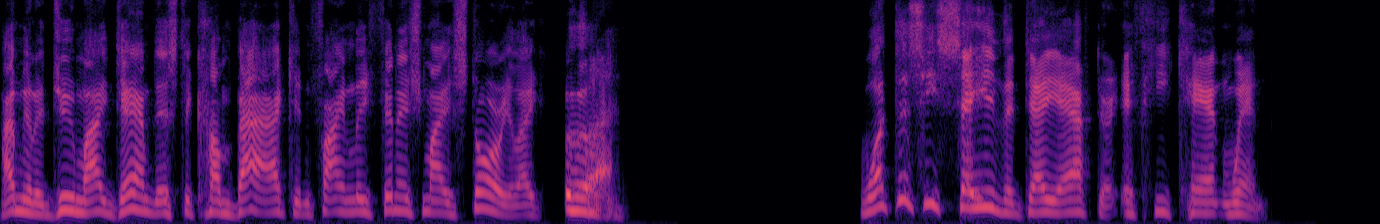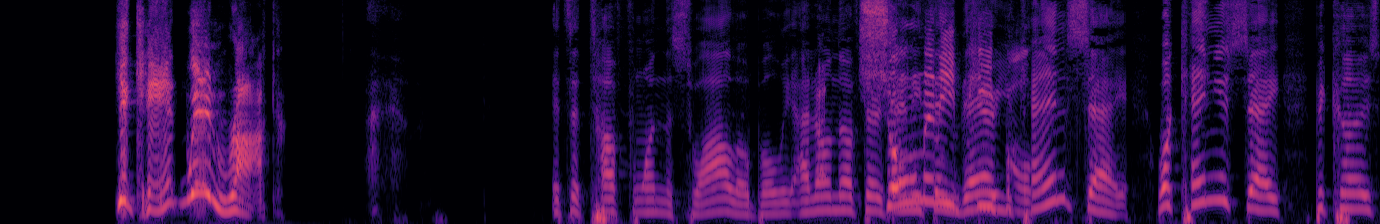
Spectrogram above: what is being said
I'm going to do my damnedest to come back and finally finish my story. Like, ugh. What does he say the day after if he can't win? You can't win, Rock. It's a tough one to swallow, bully. I don't know if there's So anything many there you can say. What can you say? Because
